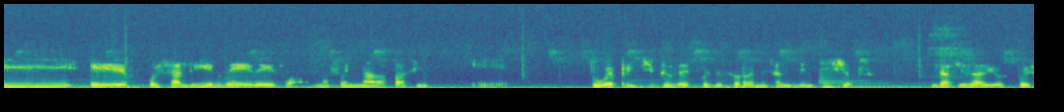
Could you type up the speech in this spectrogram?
y eh, pues salir de, eso no fue nada fácil. Eh, tuve principios de pues, desórdenes alimenticios. Gracias a Dios pues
